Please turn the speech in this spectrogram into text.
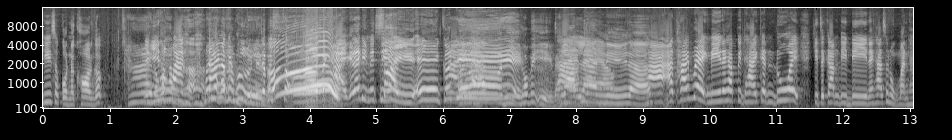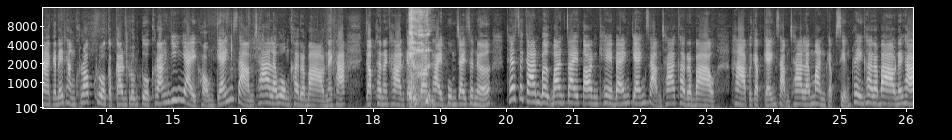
ที่สกลนครก็ ใช่อย่างนี้ทั้งวันไม่ได้เราก็มาเป็นทำผืนเกมจะไปเออเออไปขายก็ได้ดีไหมจิ๊บใส่เองก็ดีเออดีเข้าไปอีกนะใช่คะงานนี้นะค่ะ อะท้ายเบรกนี้นะคะปิดท้ายกันด้วยกิจกรรมดีๆนะคะ สนุกมันฮากันได้ทั้งครอบครัวกับการรวมตัวครั้งยิ่งใหญ่ของแก๊งสามชาติและวงคาราบาวนะคะ กับธนาคารกสิกรไทยภูมิใจเสนอ เทศกาลเบิกบานใจตอนเคแบงแก๊งสามชาติคาราบาวหาไปกับแก๊งสามชาติและมันกับเสียงเพลงคาราบาวนะคะ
